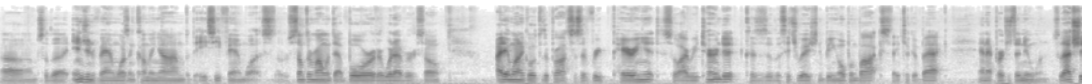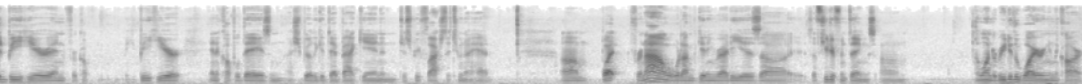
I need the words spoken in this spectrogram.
Um, so the engine fan wasn't coming on, but the AC fan was. There was something wrong with that board or whatever. So I didn't want to go through the process of repairing it, so I returned it because of the situation of being open box. They took it back, and I purchased a new one. So that should be here in for a couple, be here in a couple days, and I should be able to get that back in and just reflash the tune I had. Um, but for now, what I'm getting ready is, uh, is a few different things. Um, I wanted to redo the wiring in the car.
